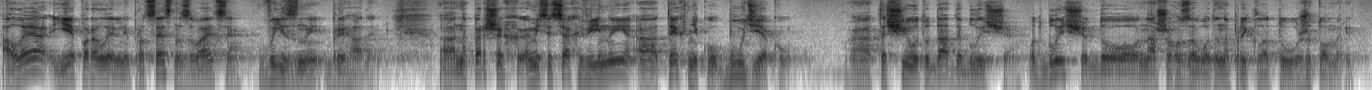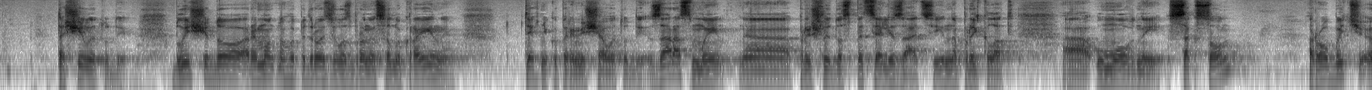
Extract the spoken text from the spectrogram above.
але є паралельний процес, називається виїзні бригади. На перших місяцях війни техніку будь-яку Тащили туди, де ближче. От ближче до нашого заводу, наприклад, у Житомирі. Тащили туди. Ближче до ремонтного підрозділу Збройних сил України. Техніку переміщали туди. Зараз ми е, прийшли до спеціалізації. Наприклад, е, умовний Саксон робить е,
